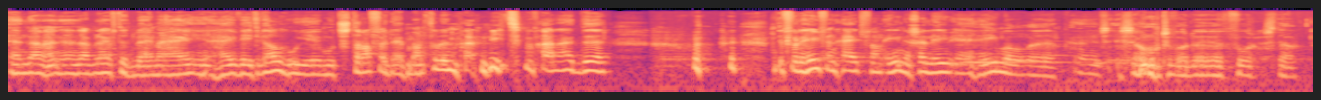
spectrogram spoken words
En dan, en daar blijft het bij. Maar hij, hij weet wel hoe je moet straffen en martelen, maar niet waaruit de, de verhevenheid van enige hemel eh, zou moeten worden voorgesteld.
